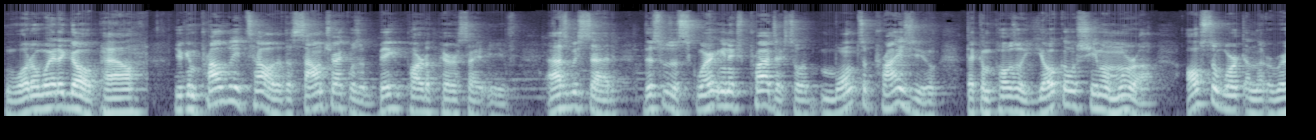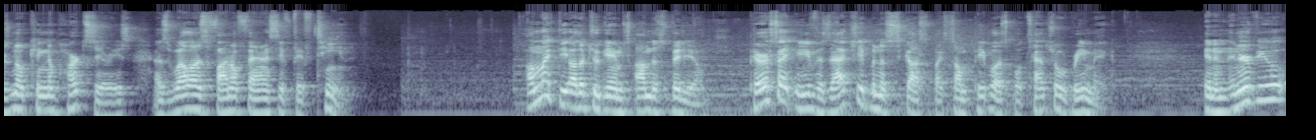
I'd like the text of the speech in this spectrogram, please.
What a way to go, pal. You can probably tell that the soundtrack was a big part of Parasite Eve. As we said, this was a Square Enix project, so it won't surprise you that composer Yoko Shimomura also worked on the original Kingdom Hearts series as well as Final Fantasy XV. Unlike the other two games on this video, Parasite Eve has actually been discussed by some people as potential remake. In an interview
